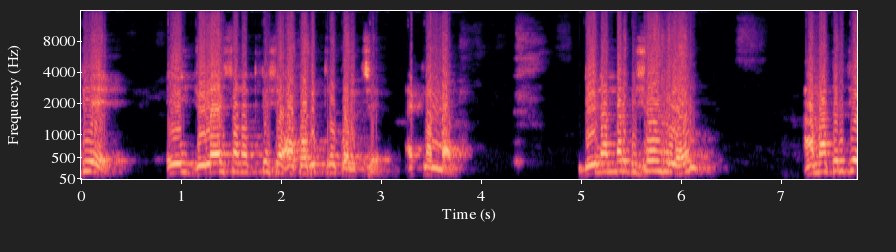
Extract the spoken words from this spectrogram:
দিয়ে এই জুলাই সনদকে সে অপবিত্র করেছে। এক নম্বর। দুই নম্বর বিষয় হলো আমাদের যে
